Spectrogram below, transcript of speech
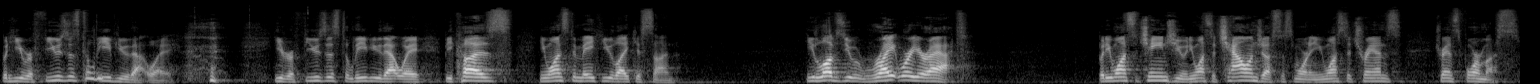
but He refuses to leave you that way. he refuses to leave you that way because He wants to make you like His Son. He loves you right where you're at, but He wants to change you and He wants to challenge us this morning. He wants to trans, transform us.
